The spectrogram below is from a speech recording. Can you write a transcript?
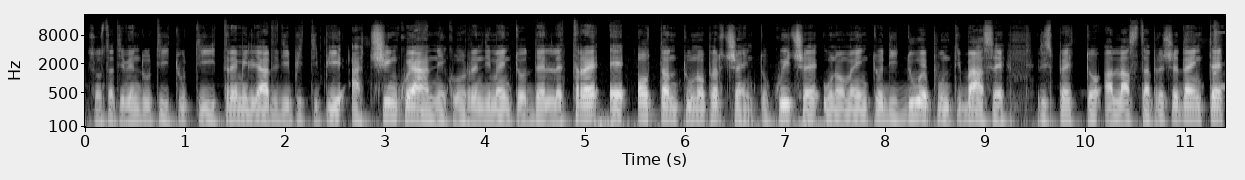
sono stati venduti tutti i 3 miliardi di PTP a 5 anni con un rendimento del 3,81%. Qui c'è un aumento di 2 punti base rispetto all'asta precedente,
